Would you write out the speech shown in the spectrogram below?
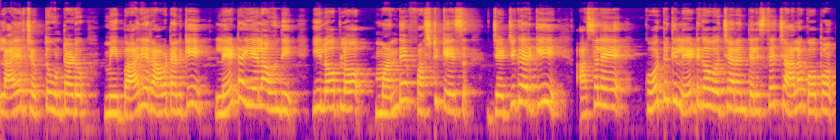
లాయర్ చెప్తూ ఉంటాడు. మీ భార్య రావటానికి లేట్ అయ్యేలా ఉంది. ఈ లోపల మందే ఫస్ట్ కేసు. జడ్జి గారికి అసలే కోర్టుకి లేటుగా వచ్చారని తెలిస్తే చాలా కోపం.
